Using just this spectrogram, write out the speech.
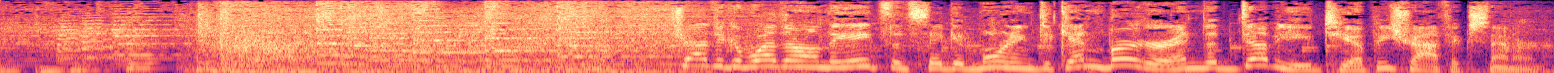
Traffic and weather on the 8th. Let's say good morning to Ken Berger and the WTOP Traffic Center.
